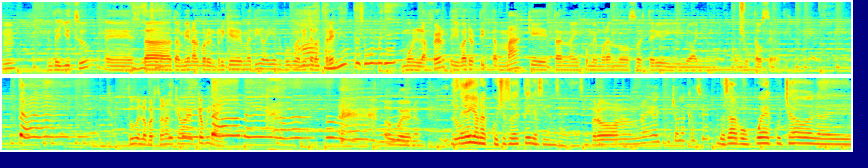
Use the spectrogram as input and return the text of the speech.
Mm, El de YouTube. eh, ¿El está YouTube? también Álvaro Enrique metido ahí, el vocalista de Ah, los tres. ¿también está metido? Mon Laferte y varios artistas más que están ahí conmemorando su estéreo y los años con Gustavo Cerati. Tú, en lo personal, ¿qué, qué opinas? Oh, bueno. ¿Y No tú? sé, yo no escucho su estéreo, así que no sabría eso. Pero no, no he escuchado las canciones. O sea, con he escuchado la de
